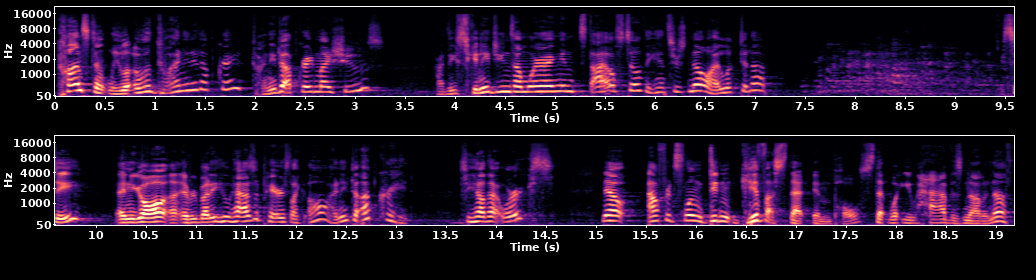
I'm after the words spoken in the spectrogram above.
constantly, oh, do I need an upgrade? Do I need to upgrade my shoes? Are these skinny jeans I'm wearing in style still? The answer is no. I looked it up. See? And you all, uh, everybody who has a pair is like, oh, I need to upgrade. See how that works? Now, Alfred Sloan didn't give us that impulse that what you have is not enough.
